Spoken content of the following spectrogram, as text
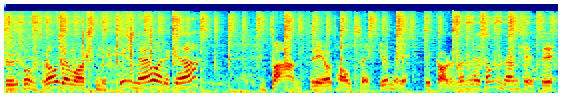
Full kontroll. Det var smokking, det, var det ikke det? Bam! Tre og et halvt sekund rett i kalven, liksom. Den sitter.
